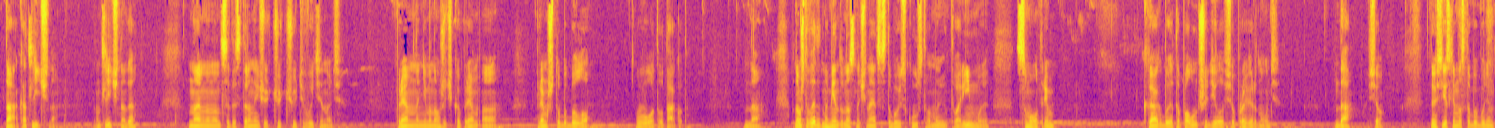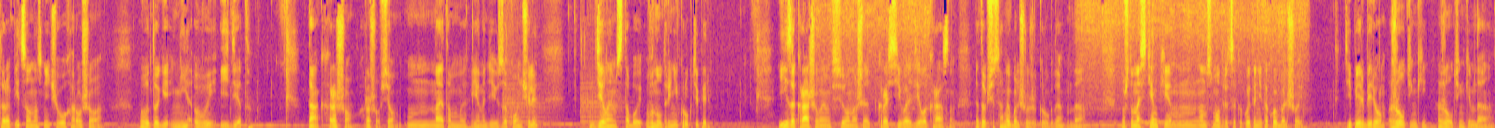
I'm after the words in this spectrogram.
Так, отлично. Отлично, да? Наверное, надо с этой стороны еще чуть-чуть вытянуть. Прям на немножечко, прям, а, прям чтобы было. Вот, вот так вот. Да. Потому что в этот момент у нас начинается с тобой искусство. Мы творим, мы смотрим, как бы это получше дело все провернуть. Да, все. То есть, если мы с тобой будем торопиться, у нас ничего хорошего в итоге не выйдет. Так, хорошо. Хорошо, все. На этом мы, я надеюсь, закончили. Делаем с тобой внутренний круг теперь. И закрашиваем все наше красивое дело красным. Это вообще самый большой же круг, да? Да. Потому что на стенке он смотрится какой-то не такой большой. Теперь берем желтенький. Желтеньким, да.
